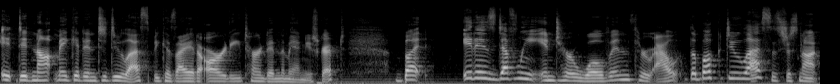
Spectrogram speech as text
It did not make it into Do Less because I had already turned in the manuscript, but it is definitely interwoven throughout the book Do Less. It's just not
